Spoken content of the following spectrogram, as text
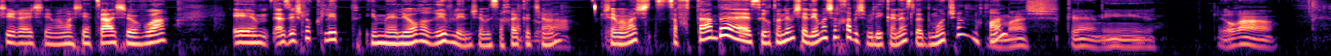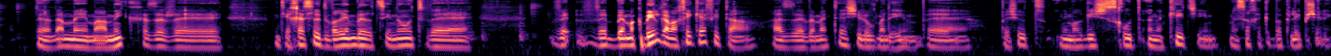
שיר אה, שממש יצא השבוע. אמ, אז יש לו קליפ עם אה, ליאורה ריבלין שמשחקת שם, כן. שממש צפתה בסרטונים של אימא שלך בשביל להיכנס לדמות שם, נכון? ממש, כן, היא... ליאורה בן אדם אה, מעמיק כזה ומתייחס לדברים ברצינות, ו... ו... ובמקביל גם הכי כיף איתה, אז זה באמת שילוב מדהים. ו... פשוט, אני מרגיש זכות ענקית שהיא משחקת בקליפ שלי.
